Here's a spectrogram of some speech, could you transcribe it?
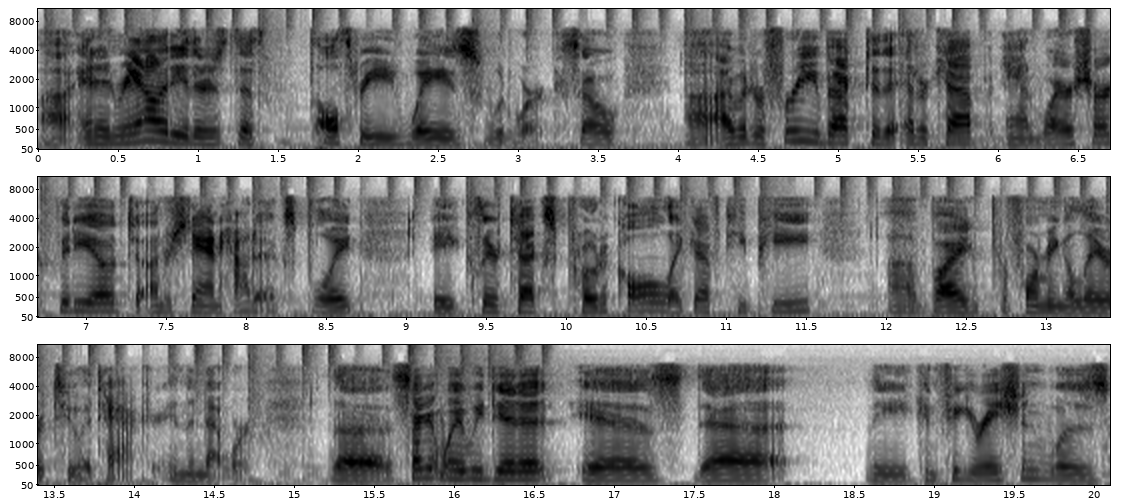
Uh, and in reality, there's the, all three ways would work. So uh, I would refer you back to the Ettercap and Wireshark video to understand how to exploit a clear text protocol like FTP uh, by performing a layer 2 attack in the network. The second way we did it is that the configuration was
